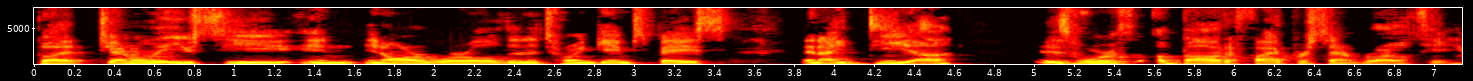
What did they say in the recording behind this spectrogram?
but generally you see in, in our world, in the toy game space, an idea is worth about a 5% royalty.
